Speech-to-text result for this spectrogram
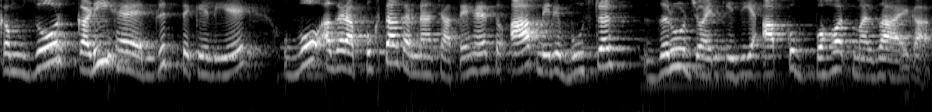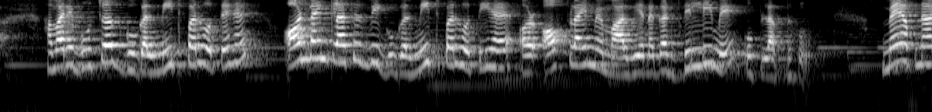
कमज़ोर कड़ी है नृत्य के लिए, वो अगर आप पुख्ता करना चाहते हैं तो आप मेरे बूस्टर्स ज़रूर ज्वाइन कीजिए। आपको बहुत मज़ा आएगा। हमारे बूस्टर्स गूगल मीट पर होते हैं। ऑनलाइन क्लासेस भी गूगल मीट पर होती है और ऑफलाइन में मालवीय नगर दिल्ली में उपलब्ध हूँ। मैं अपना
